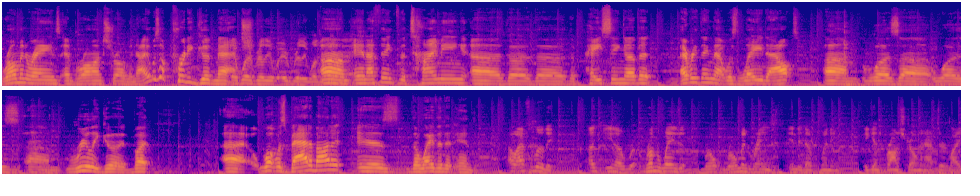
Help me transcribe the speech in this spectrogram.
Roman Reigns, and Braun Strowman. Now, it was a pretty good match. It was really, it really was. A good Um, match. and I think the timing, uh, the the the pacing of it, everything that was laid out um, was uh, was um, really good. But uh, what was bad about it is the way that it ended. oh, absolutely. Uh, you know, R- Roman Reigns, Ro- Roman Reigns ended up winning against Braun Strowman after like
